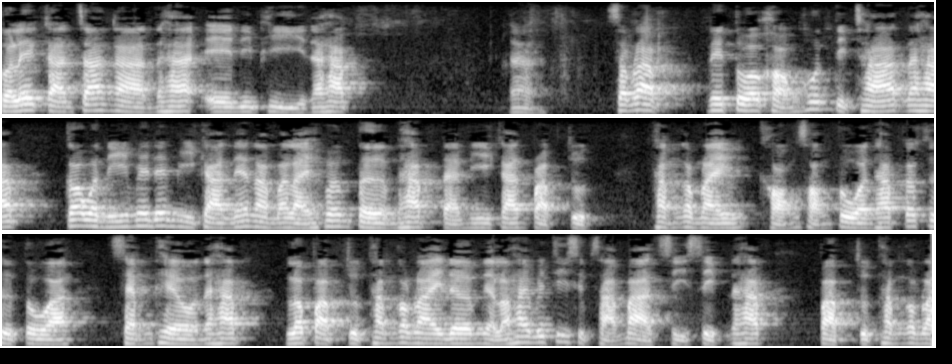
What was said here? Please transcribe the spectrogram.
ตัวเลขการจ้างงานนะฮะ ADP นะครับสำหรับในตัวของหุ้นติดชาร์ตนะครับ ก็วันนี้ไม่ได้มีการแนะนำอะไรเพิ่มเติมนะครับ แต่มีการปรับจุดทำกำไรของ 2 ตัวนะครับ ก็คือตัวแซมเทลนะครับ เราปรับจุดทำกำไรเดิมเนี่ยเราให้ไว้ที่ 13 บาท 40 นะครับ ปรับจุดทำกำไร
